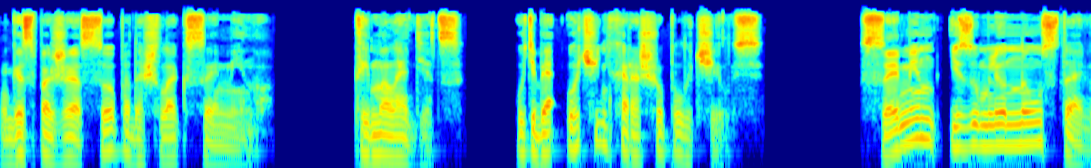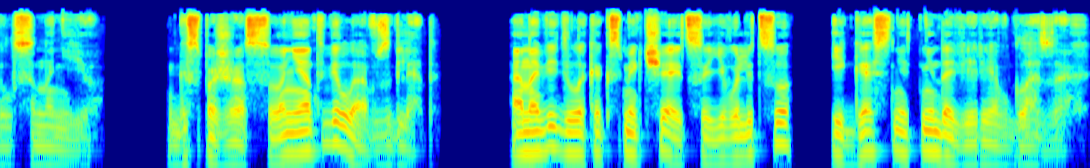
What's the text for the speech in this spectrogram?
Госпожа Со подошла к Сэмину. «Ты молодец. У тебя очень хорошо получилось». Сэмин изумленно уставился на нее. Госпожа Соня отвела взгляд. Она видела, как смягчается его лицо и гаснет недоверие в глазах.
